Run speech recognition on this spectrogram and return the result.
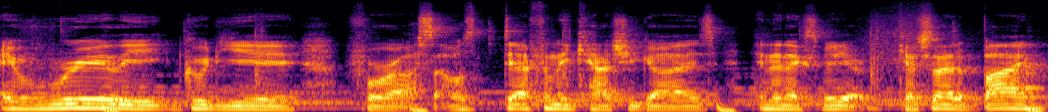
a really good year for us. I will definitely catch you guys in the next video. Catch you later. Bye.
